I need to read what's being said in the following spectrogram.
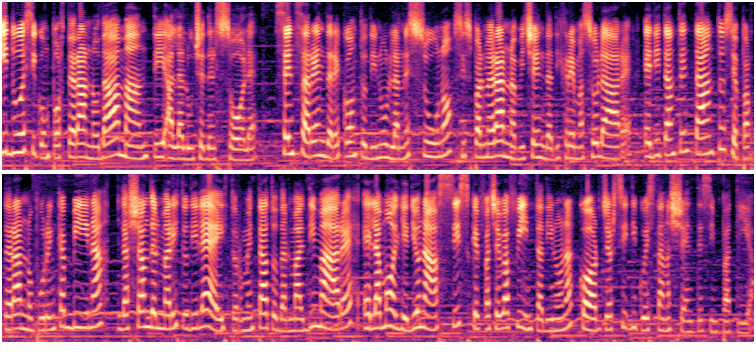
I due si comporteranno da amanti alla luce del sole. Senza rendere conto di nulla a nessuno, si spalmeranno a vicenda di crema solare e di tanto in tanto si apparteranno pure in cabina, lasciando il marito di lei tormentato dal mal di mare e la moglie di Onassis che faceva finta di non accorgersi di questa nascente simpatia.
